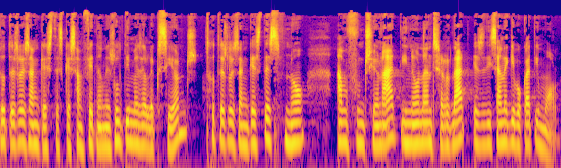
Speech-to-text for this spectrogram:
totes les enquestes que s'han fet en les últimes eleccions, totes les enquestes no han funcionat i no han encertat, és a dir, s'han equivocat i molt.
